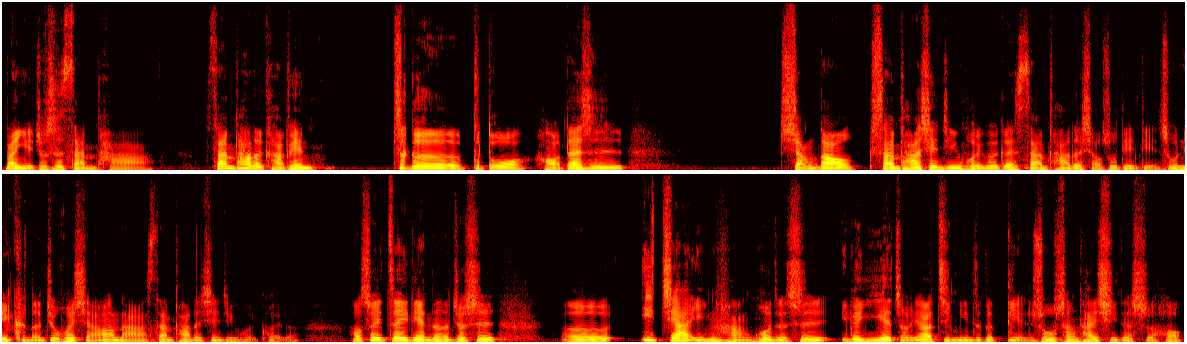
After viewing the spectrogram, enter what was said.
那也就是三趴，三趴的卡片，这个不多，好，但是想到三趴现金回馈跟三趴的小数点点数，你可能就会想要拿三趴的现金回馈了。好，所以这一点呢，就是呃，一家银行或者是一个业者要经营这个点数生态系的时候，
